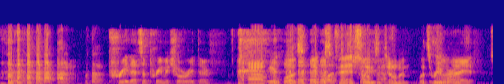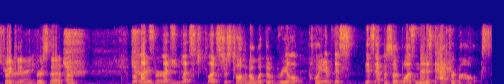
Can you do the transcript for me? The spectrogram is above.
I don't know. Pre. That's a premature right there. Wow, it was it was was a pass, shuttle ladies and gentlemen. Let's All rewind. Right. Strike All it. right. First that. Uh, But let's, let's let's let's just talk about what the real point of this this episode was, and that is Patrick Mahomes.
